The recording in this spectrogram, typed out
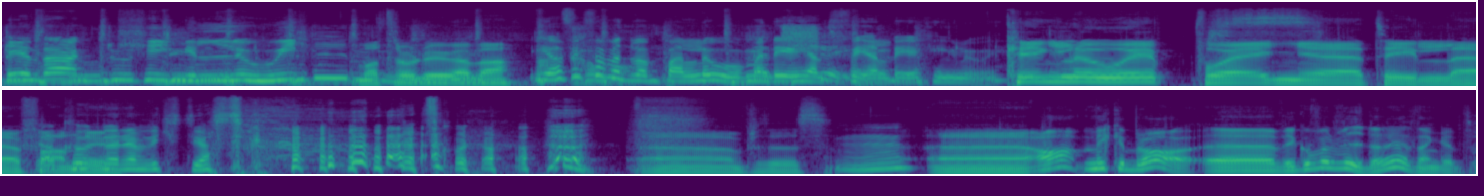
Heter han King Louis? Vad tror du Ebba? Jag fick för mig att det var Baloo, men det är helt fel. Det är King Louis. King Louis, poäng eh, till eh, Jag kunde Fanny. den viktigaste. Eh, precis. Mm. Eh, ja, mycket bra. Eh, vi går väl vidare helt enkelt.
